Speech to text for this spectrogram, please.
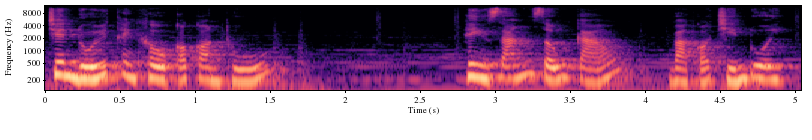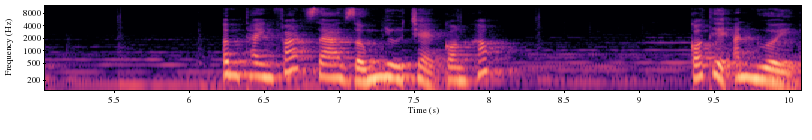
Trên núi Thanh Khâu có con thú, hình dáng giống cáo và có chín đuôi. Âm thanh phát ra giống như trẻ con khóc. Có thể ăn người,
